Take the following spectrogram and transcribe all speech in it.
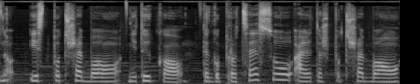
no, jest potrzebą nie tylko tego procesu, ale też potrzebą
